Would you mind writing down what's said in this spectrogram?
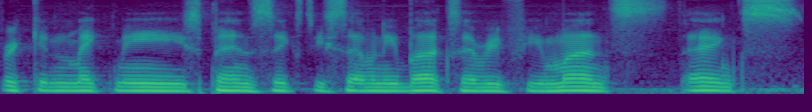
freaking make me spend 60, 70 bucks every few months. Thanks.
